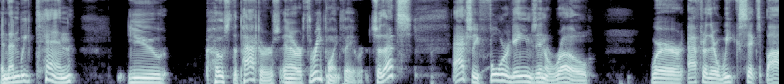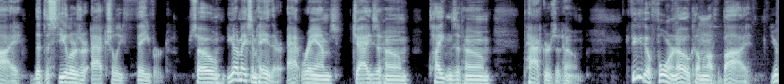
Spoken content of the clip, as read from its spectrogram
And then week 10, you host the Packers and are a three point favorite. So that's actually four games in a row where after their week six bye, that the Steelers are actually favored. So you got to make some hay there at Rams, Jags at home, Titans at home, Packers at home. If you could go 4 and 0 coming off the bye, you're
